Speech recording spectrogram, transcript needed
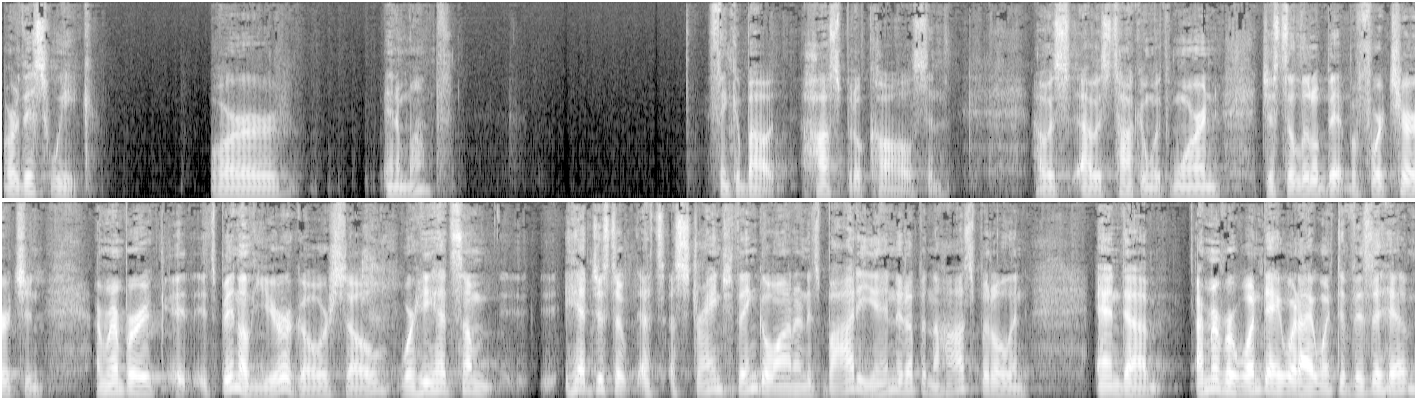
Or this week? Or in a month? Think about hospital calls and I was, I was talking with Warren just a little bit before church, and I remember it, has been a year ago or so where he had some, he had just a, a, strange thing go on in his body. He ended up in the hospital, and and um, I remember one day when I went to visit him,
